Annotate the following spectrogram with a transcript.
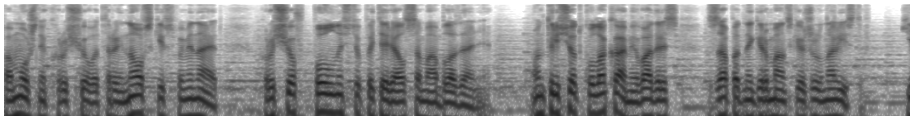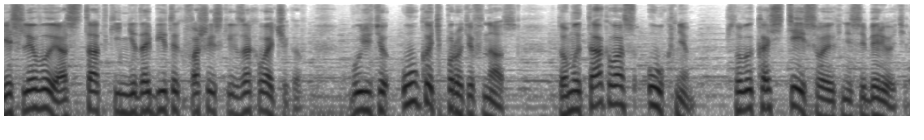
Помощник Хрущева Тройновский вспоминает, Хрущев полностью потерял самообладание. Он трясет кулаками в адрес западногерманских журналистов. Если вы, остатки недобитых фашистских захватчиков, будете укать против нас, то мы так вас ухнем, что вы костей своих не соберете».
